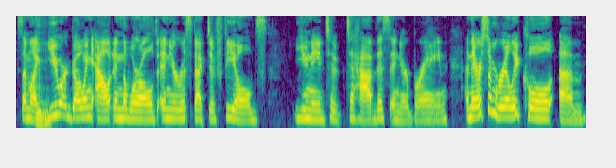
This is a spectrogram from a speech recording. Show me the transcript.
So I'm like, Mhm. you are going out in the world in your respective fields. You need to to have this in your brain. And there are some really cool um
